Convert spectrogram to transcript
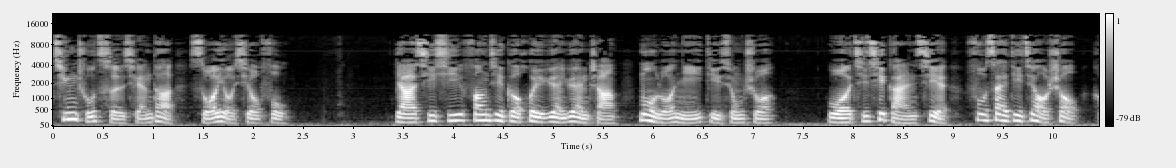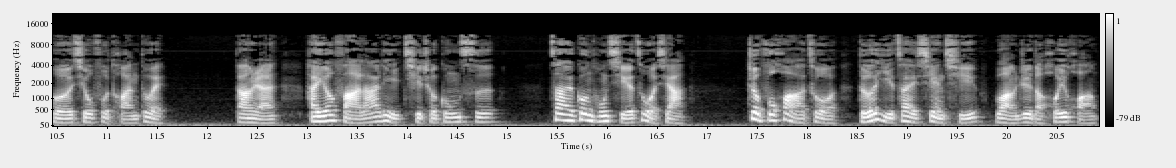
清除此前的所有修复。雅西西方济各会院院长莫罗尼弟兄说：“我极其感谢富塞蒂教授和修复团队，当然还有法拉利汽车公司，在共同协作下。”这幅画作得以再现其往日的辉煌。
